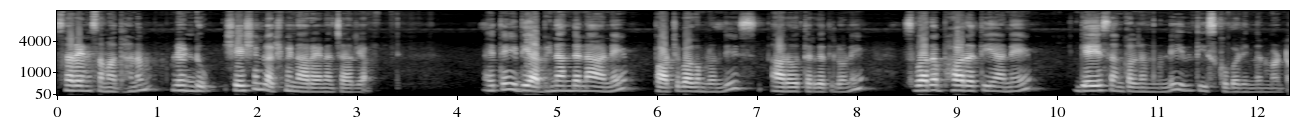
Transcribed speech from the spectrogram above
సరైన సమాధానం రెండు. శేషం లక్ష్మీనారాయణాచార్య. అయితే ఇది అభినందన అనే పాఠ్యభాగంలో ఉంది. ఆరవ తరగతిలోని స్వరభారతి అనే గేయ సంకలనం నుండి ఇది తీసుకోబడింది అనమాట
